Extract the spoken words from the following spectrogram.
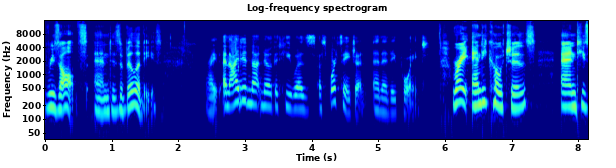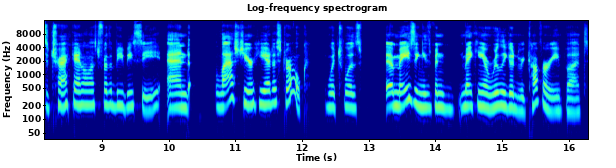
results and his abilities. Right. And I did not know that he was a sports agent at any point. Right. And he coaches and he's a track analyst for the BBC. And last year he had a stroke, which was amazing. He's been making a really good recovery, but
